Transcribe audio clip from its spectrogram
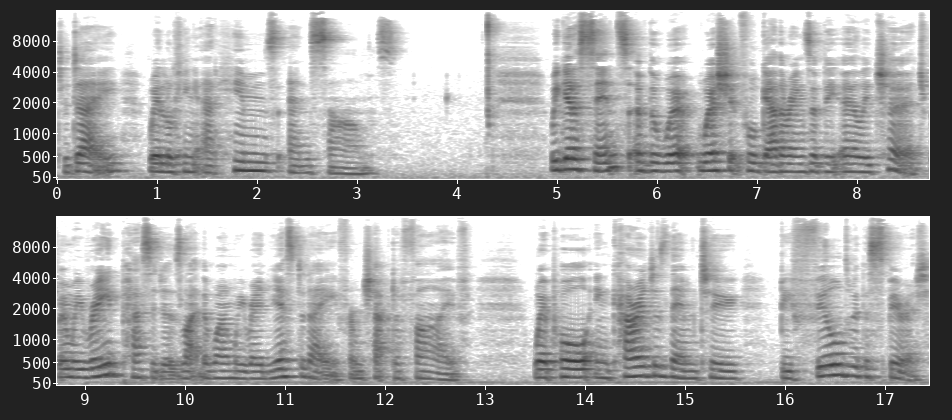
Today, we're looking at hymns and psalms. We get a sense of the worshipful gatherings of the early church when we read passages like the one we read yesterday from chapter 5, where Paul encourages them to be filled with the Spirit,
